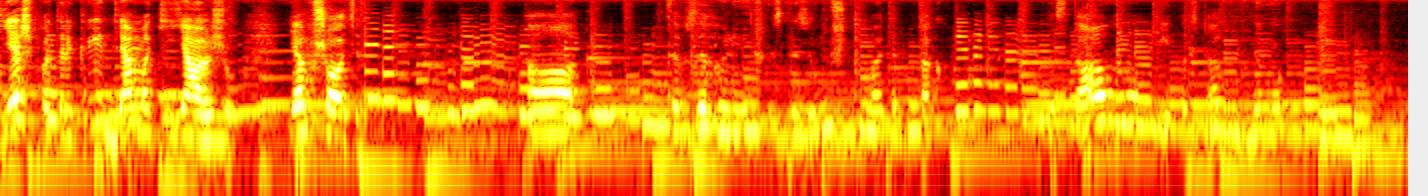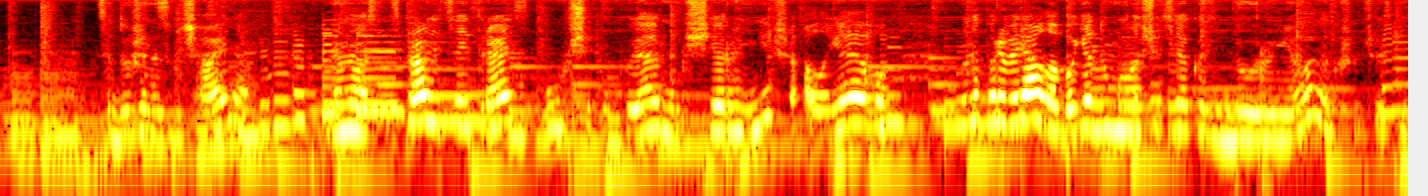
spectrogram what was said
Є шпатерки для макіяжу. Я в шоці. А, це взагалі щось незручне. Давайте так поставимо і ось будемо. Це дуже незвичайно. Не нос. Насправді цей тренд був ще популярним ще раніше, але я його не перевіряла, бо я думала, що це якась дурня, якщо чесно,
